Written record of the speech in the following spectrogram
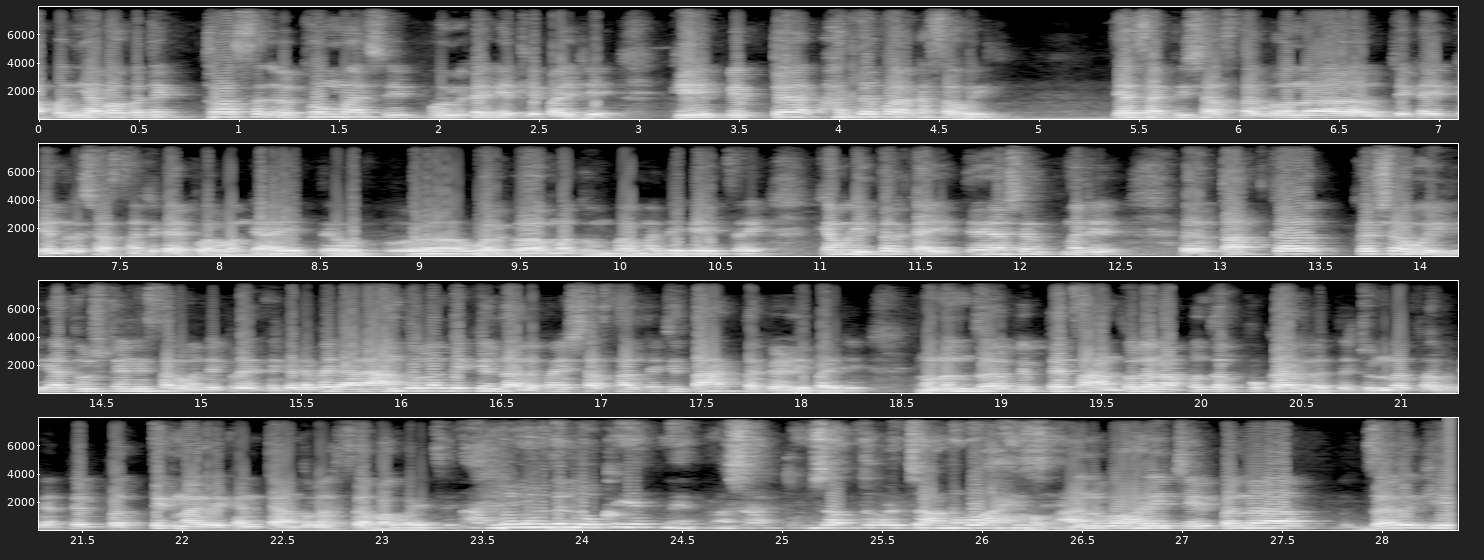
आपण याबाबत एक ठोस ठोम अशी भूमिका घेतली पाहिजे की बिबट्या हद्दपार कसा होईल? त्यासाठी शासनाकडून जे काही केंद्र शासनाचे काही परवानग्या आहेत वर्ग मधून ब मध्ये घ्यायचं आहे किंवा इतर काही ते अशा म्हणजे तात्काळ कशा होईल या दृष्टीने सर्वांनी प्रयत्न केले पाहिजे आणि आंदोलन देखील झालं पाहिजे. शासनाला त्याची दाहकता कळली पाहिजे. म्हणून जर बिबट्याचं आंदोलन आपण जर पुकारलं तर जुन्नर तालुक्यातील प्रत्येक नागरिकांनी त्या आंदोलनात सहभाग व्हायचे. आंदोलनामध्ये लोक येत नाहीत. असा तुमचा अनुभव आहेच हो, आहे. अनुभव व्हायचे पण जर ही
